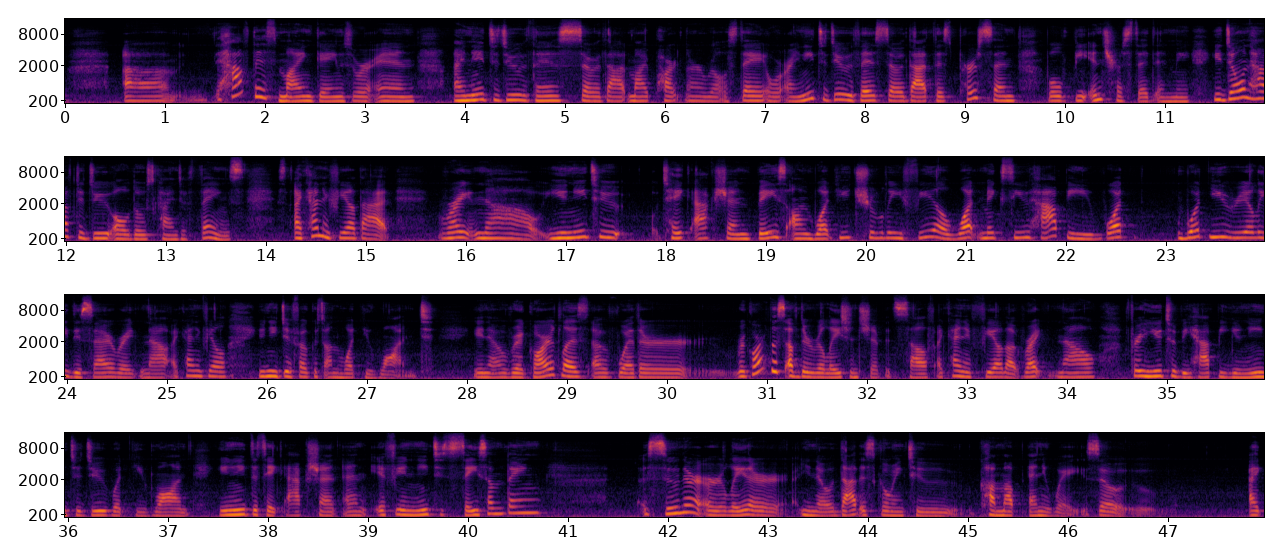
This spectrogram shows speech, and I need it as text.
um, have these mind games wherein I need to do this so that my partner will stay, or I need to do this so that this person will be interested in me. You don't have to do all those kinds of things. I kind of feel that right now you need to take action based on what you truly feel, what makes you happy, what what you really desire right now. I kind of feel you need to focus on what you want you know regardless of whether regardless of the relationship itself i kind of feel that right now for you to be happy you need to do what you want. You need to take action and if you need to say something sooner or later you know that is going to come up anyway. So i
